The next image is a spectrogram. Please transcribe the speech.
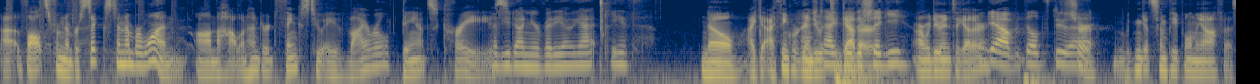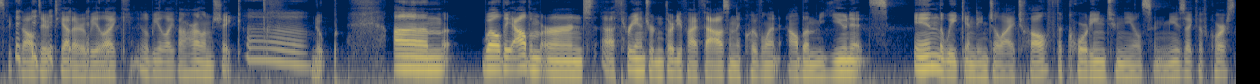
uh, vaults from number six to number one on the Hot 100 thanks to a viral dance craze. Have you done your video yet, Keith? No, I, I think we're going to do it Hashtag do together. shiggy. Aren't we doing it together? Yeah, but let's do that. Sure, we can get some people in the office. We could all do it together. It'll be like it'll be like the Harlem Shake. Nope. Um, well, the album earned uh, 335,000 equivalent album units in the week ending July 12th, according to Nielsen Music, of course,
